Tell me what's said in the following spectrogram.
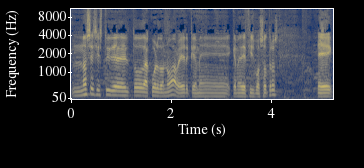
no sé si estoy del todo de acuerdo o no, a ver qué me, qué me decís vosotros. Eh,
